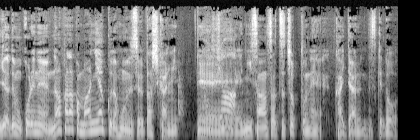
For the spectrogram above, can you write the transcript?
いやでもこれねなかなかマニアックな本ですよ確かに。えー、2、3冊ちょっとね、書いてあるんですけど、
